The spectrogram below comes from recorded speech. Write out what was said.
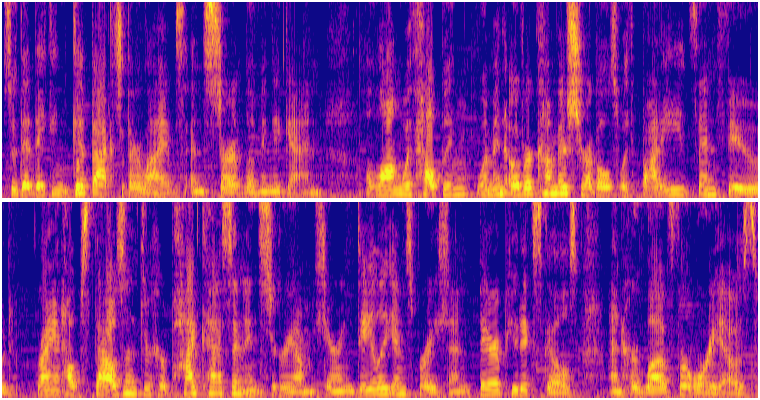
so that they can get back to their lives and start living again. Along with helping women overcome their struggles with bodies and food, Ryan helps thousands through her podcast and Instagram, sharing daily inspiration, therapeutic skills, and her love for Oreos.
